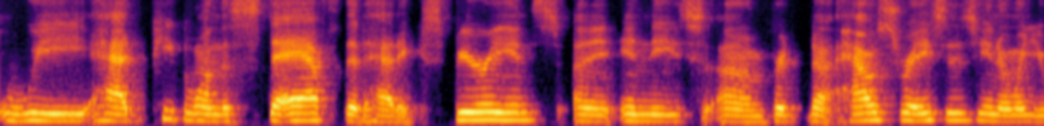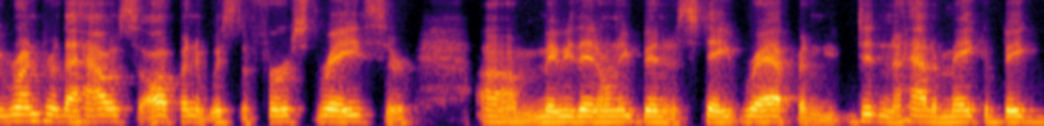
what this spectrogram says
We had people on the staff that had experience uh, in these um, uh, house races. You know, when you run for the house, often it was the first race or um, maybe they'd only been a state rep and didn't know how to make a big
